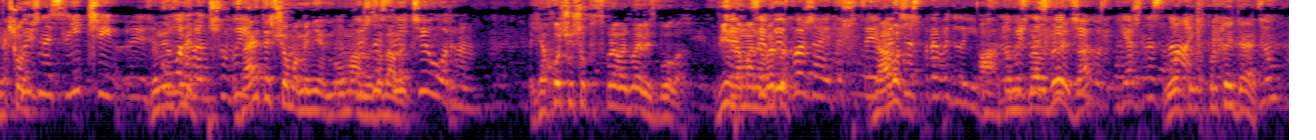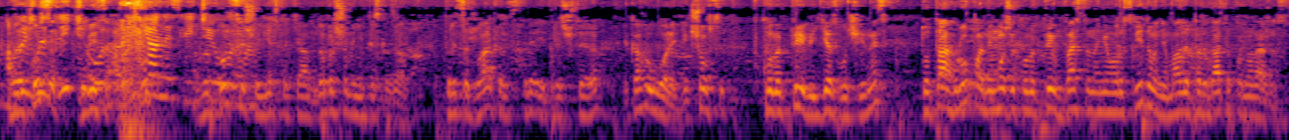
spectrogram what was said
якщо Ви ж не слідчий е, ви не орган, розумієте, що ви... знаєте, що мені ви ж не слідчий орган. Я хочу, щоб справедливість була. Він це, на мене це ви вважаєте, що це Я якась вважаю- несправедливість. А, ну то ви ж не слідчий орган. Я ж не знаю. От про то йдеться. Ну, Але ви ж не слідчий орган, а і я не слідчий Ви в курсі, що є стаття, добре, що мені підсказав, 32, 33 і 34, яка говорить, якщо в, колективі є злочинець, то та група не може колектив ввести на нього розслідування, мали передати по належності.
